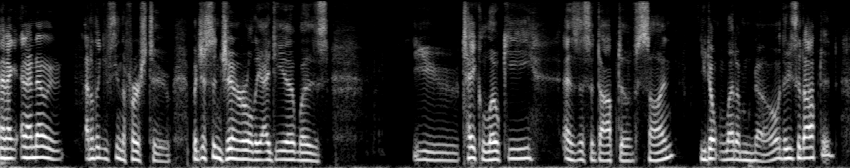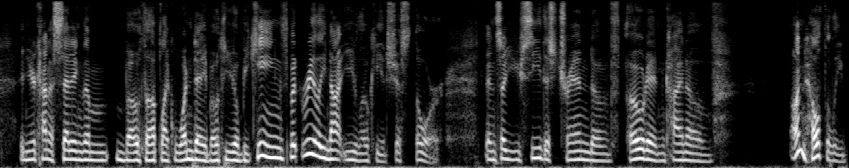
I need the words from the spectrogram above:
and I and I know I don't think you've seen the first two, but just in general, the idea was you take Loki as this adoptive son. You don't let him know that he's adopted, and you're kind of setting them both up like one day both of you will be kings, but really not you, Loki. It's just Thor. And so you see this trend of Odin kind of unhealthily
